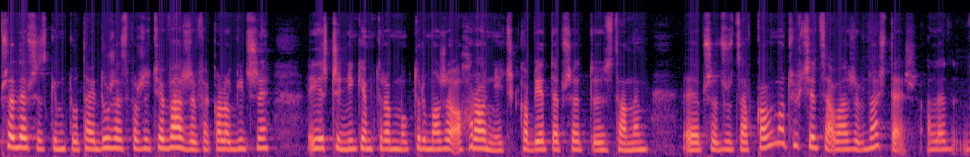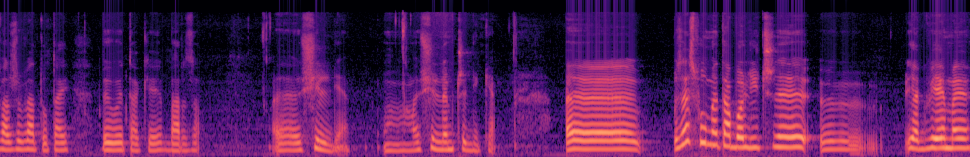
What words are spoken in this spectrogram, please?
przede wszystkim tutaj duże spożycie warzyw ekologicznych jest czynnikiem, który, który może ochronić kobietę przed y, stanem y, przedrzucawkowym. Oczywiście cała żywność też, ale warzywa tutaj były takie bardzo y, silnie, mm, silnym czynnikiem. Y, Zespół metaboliczny, y, jak wiemy,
